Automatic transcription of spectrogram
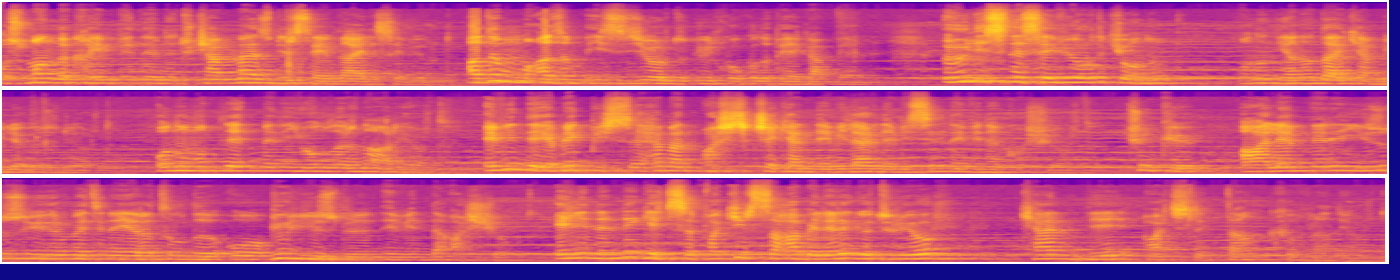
Osman da kayınpederini tükenmez bir sevdayla seviyordu. Adım mı adım izliyordu gül kokulu peygamberini. Öylesine seviyordu ki onu, onun yanındayken bile üzülüyordu. Onu mutlu etmenin yollarını arıyordu. Evinde yemek pişse hemen açlık çeken Nebiler Nebisi'nin evine koşuyordu. Çünkü alemlerin yüzü suyu hürmetine yaratıldığı o gül yüzlünün evinde aş yoktu. Eline ne geçse fakir sahabelere götürüyor, kendi açlıktan kıvranıyordu.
